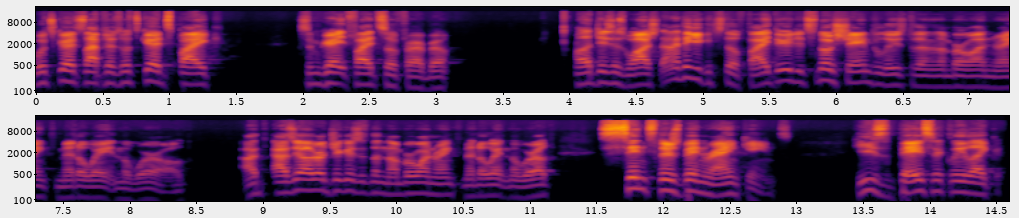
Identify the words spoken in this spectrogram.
What's good, Slapshot? What's good, Spike? Some great fights so far, bro. Ajay's has watched. I think he can still fight, dude. It's no shame to lose to the number one ranked middleweight in the world. Aziel Rodriguez is the number one ranked middleweight in the world since there's been rankings. He's basically like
